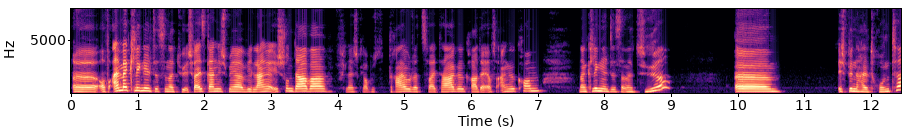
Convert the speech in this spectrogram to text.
äh, auf einmal klingelt es in der Tür. Ich weiß gar nicht mehr, wie lange ich schon da war. Vielleicht, glaube ich, drei oder zwei Tage, gerade erst angekommen. Und dann klingelt es an der Tür. Ähm, ich bin halt runter.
